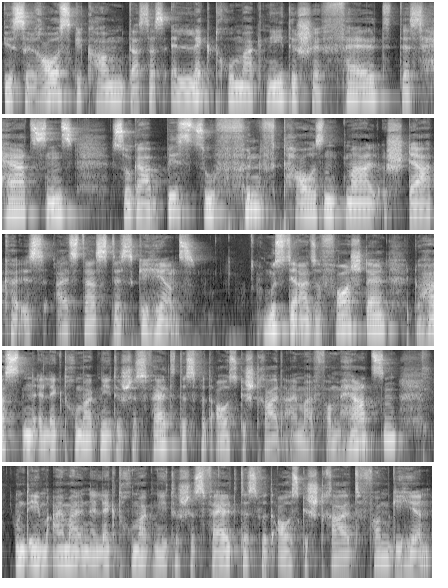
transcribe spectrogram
ist rausgekommen, dass das elektromagnetische Feld des Herzens sogar bis zu 5000 Mal stärker ist als das des Gehirns. Du musst dir also vorstellen, du hast ein elektromagnetisches Feld, das wird ausgestrahlt einmal vom Herzen und eben einmal ein elektromagnetisches Feld, das wird ausgestrahlt vom Gehirn.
